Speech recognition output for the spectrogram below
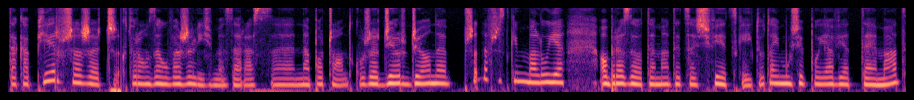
taka pierwsza rzecz, którą zauważyliśmy zaraz e, na początku, że Giorgione przede wszystkim maluje obrazy o tematyce świeckiej. Tutaj mu się pojawia temat,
